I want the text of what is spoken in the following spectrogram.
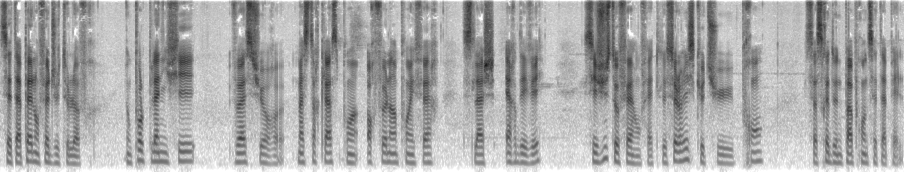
Cet appel, en fait, je te l'offre. Donc pour le planifier, va sur euh, masterclass.orphelin.fr slash rdv. C'est juste offert en fait. Le seul risque que tu prends, ça serait de ne pas prendre cet appel.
